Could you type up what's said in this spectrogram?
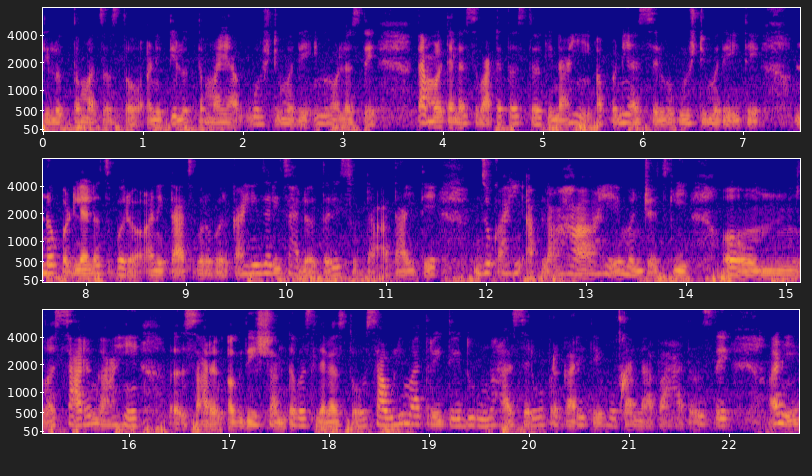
तिलोत्तमाचं असतं आणि तिलोत्तमा ह्या गोष्टीमध्ये इन्व्हॉल्व असते. त्यामुळे त्याला असं वाटत असतं की नाही आपण ह्या सर्व गोष्टीमध्ये इथे न पडलेलंच बरं. आणि त्याचबरोबर काही जरी झालं तरीसुद्धा आता इथे जो काही आपला हा आहे म्हणजेच की सारंग आहे सारंग अगदी शांत बसलेला असतो. सावली मात्र इथे दुरून हा सर्व प्रकारे ते होताना पाहत असते. आणि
